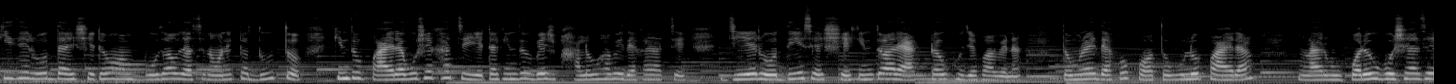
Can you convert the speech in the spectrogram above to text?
কি যে রোদ দেয় সেটাও বোঝাও যাচ্ছে না। অনেকটা দূর তো, কিন্তু পায়রা বসে খাচ্ছে, এটা কিন্তু বেশ ভালোভাবেই দেখা যাচ্ছে। যে রোদ দিয়েছে, সে কিন্তু আর একটাও খুঁজে পাবে না। তোমরাই দেখো কতগুলো পায়রা আর উপরেও বসে আছে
